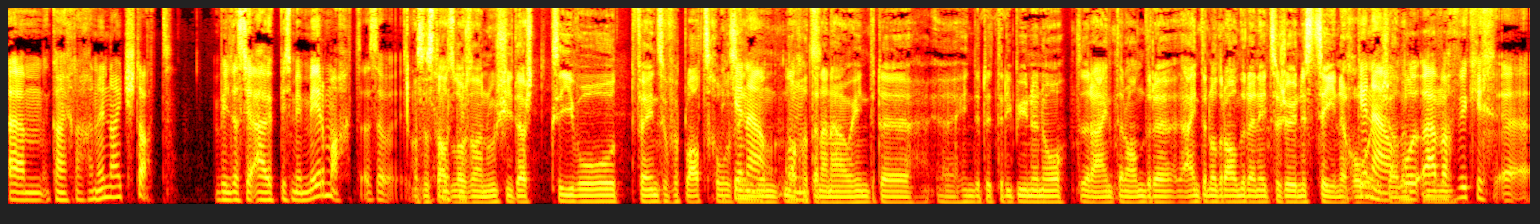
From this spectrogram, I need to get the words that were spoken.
ähm, gehe ich nachher nicht in die Stadt weil das ja auch etwas mit mir macht. Also, also Stade Lausanne-Uschi, das war, wo die Fans auf den Platz gekommen genau. sind und nachher und dann auch hinter den, äh, hinter den Tribünen noch der ein oder andere, ein oder andere nicht so schöne Szene gekommen genau, ist. Genau, wo mhm. einfach wirklich äh,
